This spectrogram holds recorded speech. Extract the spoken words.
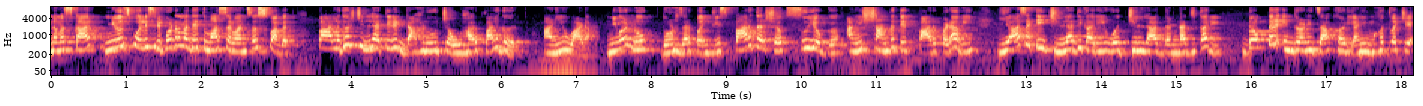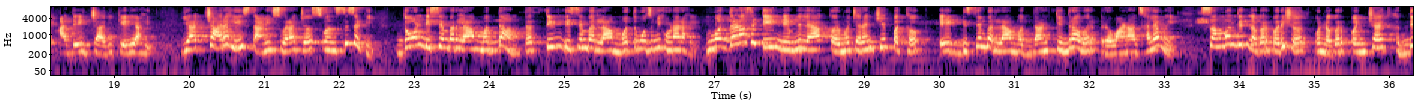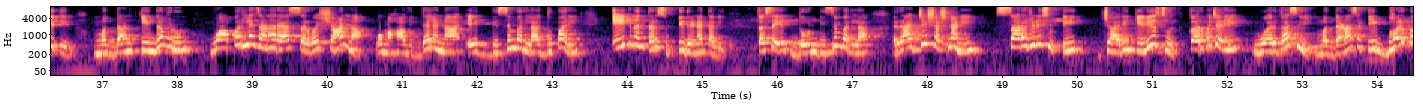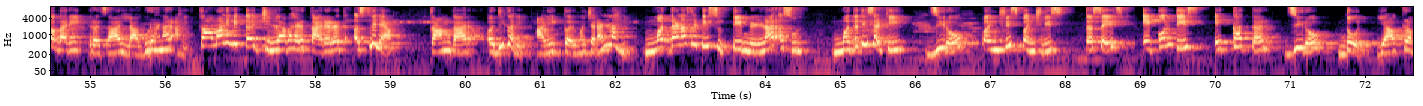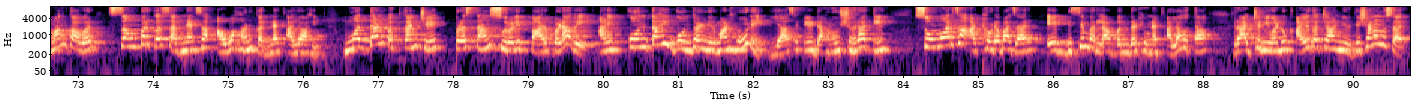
नमस्कार. News police रिपोर्टरमध्ये तुम्हा सर्वांचं स्वागत. पालघर जिल्ह्यातील डहाणू चौहार पालघर आणि वाडा. निवडणूक दोन हजार पंचवीस पारदर्शक सुयोग्य आणि शांततेत पार पडावी यासाठी जिल्हाधिकारी व जिल्हा दंडाधिकारी डॉक्टर इंद्राणी जाखड यांनी महत्त्वाचे आदेश जारी केले आहेत. या चारही स्थानिक स्वराज्य संस्थेसाठी दोन डिसेंबरला मतदान तर तीन डिसेंबरला मतमोजणी होणार आहे. मतदानासाठी नेमलेल्या कर्मचाऱ्यांचे पथक एक डिसेंबरला मतदान केंद्रावर रवाना झाल्यामुळे संबंधित नगर परिषद व नगर पंचायत हद्दीतील मतदान केंद्र म्हणून वापरल्या जाणाऱ्या सर्व शाळांना व महाविद्यालयांना एक डिसेंबरला दुपारी एक नंतर सुट्टी देण्यात आली. तसेच दोन डिसेंबरला राज्य शासनाने सार्वजनिक सुट्टी जारी केली असून कर्मचारी वर्गासही मतदानासाठी भर पगारी रजा लागू राहणार आहे. कामानिमित्त जिल्ह्याबाहेर कार्यरत असलेल्या कामगार अधिकारी आणि कर्मचाऱ्यांनाही मतदानासाठी सुट्टी मिळणार असून मदतीसाठी झिरो पंचवीस पंचवीस तसेच एकोणतीस एकाहत्तर झिरो दोन या क्रमांकावर संपर्क साधण्याचं आवाहन करण्यात आलं आहे. मतदान पथकांचे प्रस्थान सुरळीत पार पडावे आणि कोणताही गोंधळ निर्माण होऊ नये यासाठी डहाणू शहरातील सोमवारचा आठवडा बाजार एक डिसेंबरला बंद ठेवण्यात आला होता. राज्य निवडणूक आयोगाच्या निर्देशानुसार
